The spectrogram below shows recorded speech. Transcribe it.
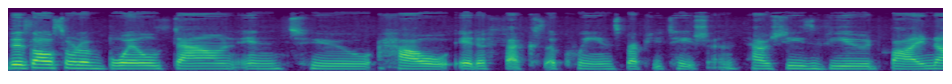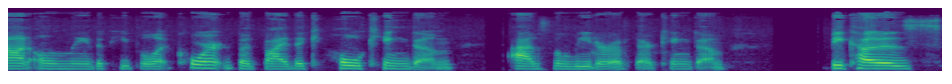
this all sort of boils down into how it affects a queen's reputation, how she's viewed by not only the people at court, but by the whole kingdom as the leader of their kingdom. Because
